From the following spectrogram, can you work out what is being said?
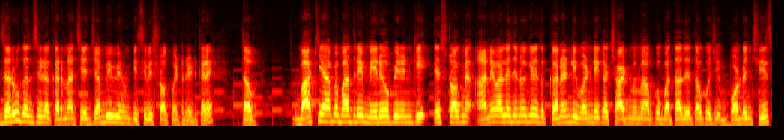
ज़रूर कंसिडर करना चाहिए जब भी, भी हम किसी भी स्टॉक में ट्रेड करें तब। बाकी यहाँ पे बात रही मेरे ओपिनियन की, इस स्टॉक में आने वाले दिनों के लिए तो करंटली वन डे का चार्ट में मैं आपको बता देता हूँ कुछ इंपॉर्टेंट चीज़।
